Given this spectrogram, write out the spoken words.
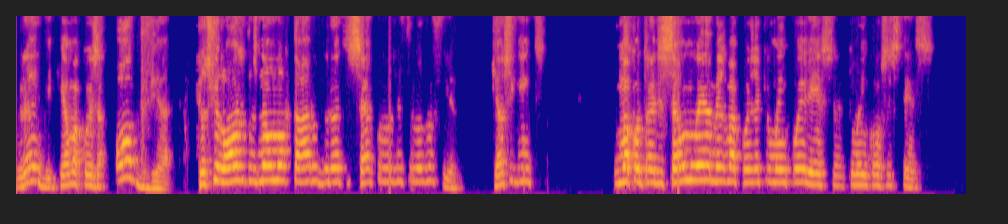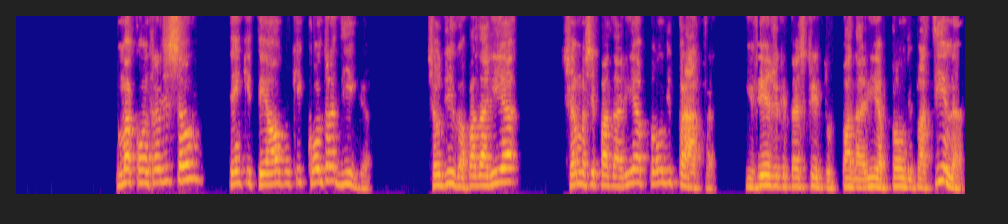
grande, que é uma coisa óbvia, que os filósofos não notaram durante séculos de filosofia, que é o seguinte: uma contradição não é a mesma coisa que uma incoerência, que uma inconsistência. Uma contradição tem que ter algo que contradiga. Se eu digo a padaria chama-se padaria pão de prata e vejo que está escrito padaria pão de platina,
